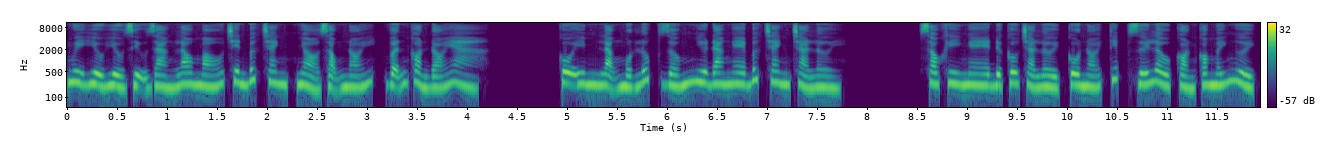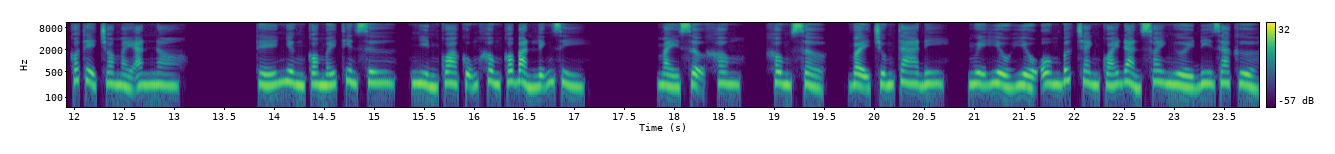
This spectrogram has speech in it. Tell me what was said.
ngụy Hiểu Hiểu dịu dàng lau máu trên bức tranh, nhỏ giọng nói, vẫn còn đói à. Cô im lặng một lúc giống như đang nghe bức tranh trả lời. Sau khi nghe được câu trả lời cô nói tiếp dưới lầu còn có mấy người có thể cho mày ăn no. Thế nhưng có mấy thiên sư, nhìn qua cũng không có bản lĩnh gì. Mày sợ không? Không sợ, vậy chúng ta đi. ngụy Hiểu Hiểu ôm bức tranh quái đản xoay người đi ra cửa.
